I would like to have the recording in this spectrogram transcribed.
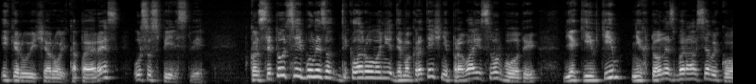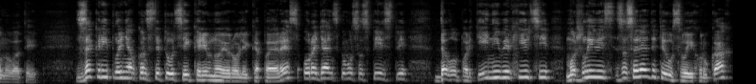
і керуюча роль КПРС у суспільстві. В Конституції були задекларовані демократичні права і свободи, які, втім, ніхто не збирався виконувати. Закріплення в Конституції керівної ролі КПРС у радянському суспільстві дало партійній верхівці можливість зосередити у своїх руках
